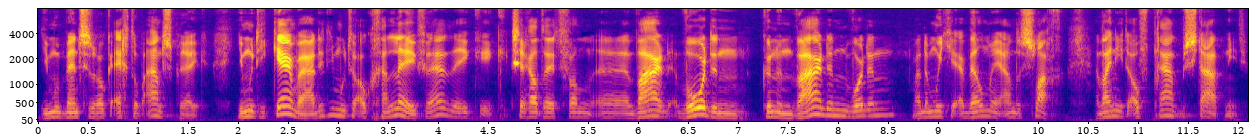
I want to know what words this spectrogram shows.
je moet mensen er ook echt op aanspreken. Je moet die kernwaarden, die moeten ook gaan leven. Hè? Ik, ik, ik zeg altijd van eh, woorden kunnen waarden worden, maar dan moet je er wel mee aan de slag. En waar je niet over praat, bestaat niet.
